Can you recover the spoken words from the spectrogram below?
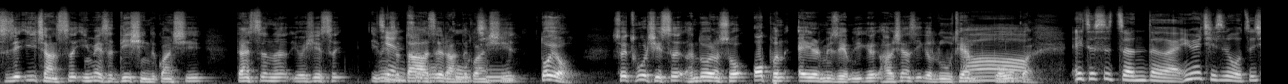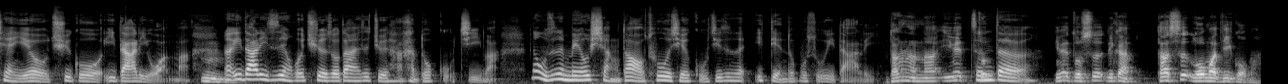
世界遗产，是因为是地形的关系，但是呢，有一些是因为是大自然的关系，都有。所以土耳其是很多人说 open air museum，一个好像是一个露天博物馆。哎、哦，这是真的哎，因为其实我之前也有去过意大利玩嘛。嗯。那意大利之前会去的时候，当然是觉得它很多古迹嘛。那我真的没有想到，土耳其的古迹真的一点都不输意大利。当然了，因为真的，因为都是你看，它是罗马帝国嘛，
